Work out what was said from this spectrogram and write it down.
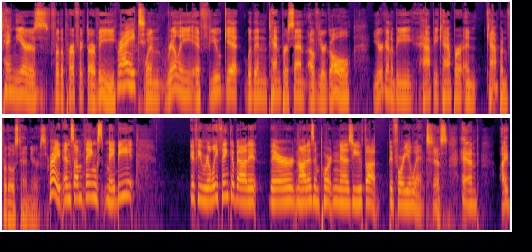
10 years for the perfect RV. right. When really, if you get within 10% of your goal, you're going to be happy camper and camping for those 10 years. Right. And some things, maybe if you really think about it, they're not as important as you thought before you went. Yes. And I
